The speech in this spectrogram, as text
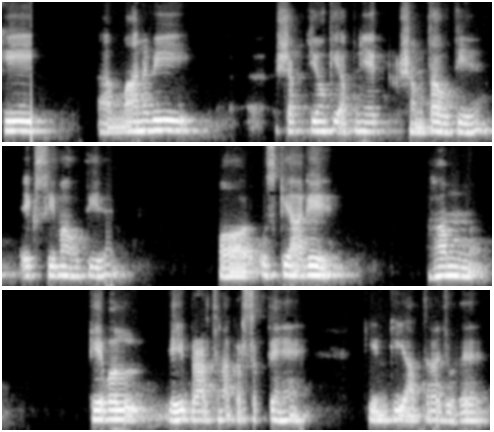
कि मानवीय शक्तियों की अपनी एक क्षमता होती है, एक सीमा होती है। और उसके आगे हम केवल यही प्रार्थना कर सकते हैं कि इनकी यात्रा जो है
